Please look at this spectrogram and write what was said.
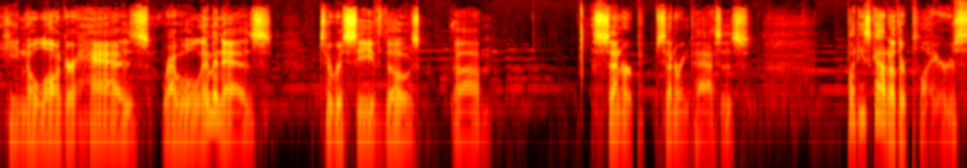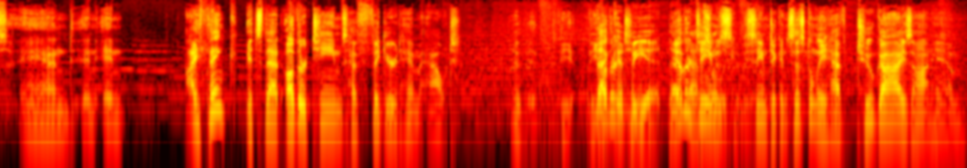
he no longer has Raul Jimenez to receive those um, center centering passes, but he's got other players, and and and I think it's that other teams have figured him out. The, the, the That other could be team- it. The other teams be it. seem to consistently have two guys on him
